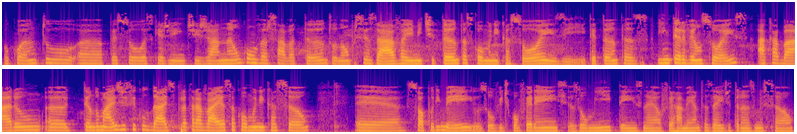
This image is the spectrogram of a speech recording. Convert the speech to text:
o quanto uh, pessoas que a gente já não conversava tanto, não precisava emitir tantas comunicações e ter tantas intervenções, acabaram uh, tendo mais dificuldades para travar essa comunicação é, só por e-mails ou videoconferências ou meetings, né, ou ferramentas aí de transmissão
